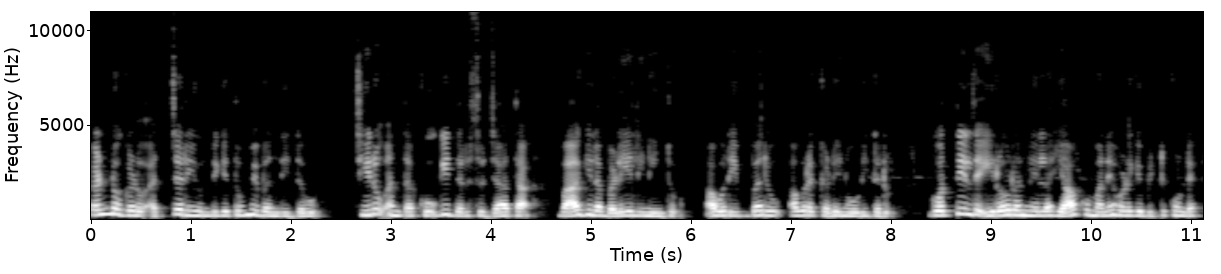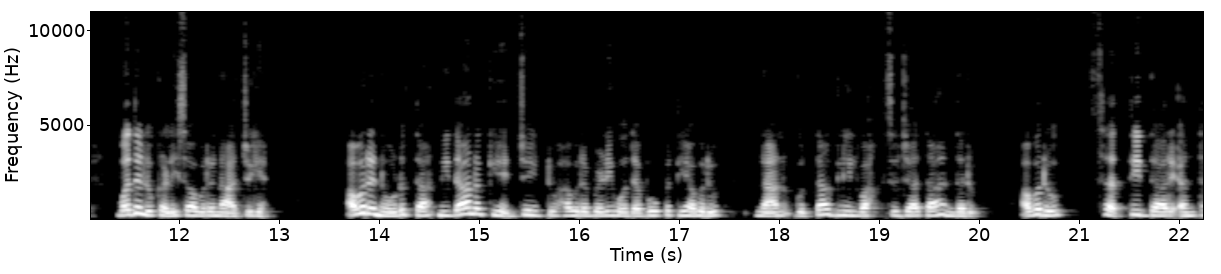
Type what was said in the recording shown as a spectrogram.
ಕಣ್ಣುಗಳು ಅಚ್ಚರಿಯೊಂದಿಗೆ ತುಂಬಿ ಬಂದಿದ್ದವು. ಚಿರು ಅಂತ ಕೂಗಿದ್ದರು ಸುಜಾತ ಬಾಗಿಲ ಬಳಿಯಲ್ಲಿ ನಿಂತು. ಅವರಿಬ್ಬರು ಅವರ ಕಡೆ ನೋಡಿದರು. ಗೊತ್ತಿಲ್ಲದೆ ಇರೋರನ್ನೆಲ್ಲ ಯಾಕೋ ಮನೆ ಒಳಗೆ ಬಿಟ್ಟುಕೊಂಡೆ. ಮೊದಲು ಕಳಿಸೋ ಅವರನ್ನು ಆಚೆಗೆ. ಅವರ ನೋಡುತ್ತಾ ನಿಧಾನಕ್ಕೆ ಹೆಜ್ಜೆ ಇಟ್ಟು ಅವರ ಬಳಿ ಹೋದ ಭೂಪತಿ ಅವರು, ನಾನು ಗೊತ್ತಾಗ್ಲಿಲ್ವಾ ಸುಜಾತ ಅಂದರು. ಅವರು, ಸತ್ತಿದ್ದಾರೆ ಅಂತ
